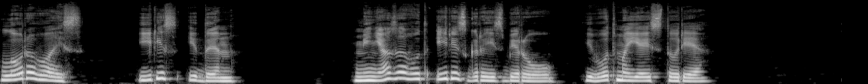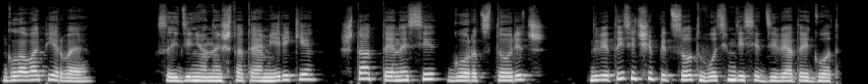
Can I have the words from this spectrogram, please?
Лора Вайс. Ирис и Дэн. Меня зовут Ирис Грейс Бероу, и вот моя история. Глава 1. Соединенные Штаты Америки, штат Теннесси, город Сторидж, 2589 год.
